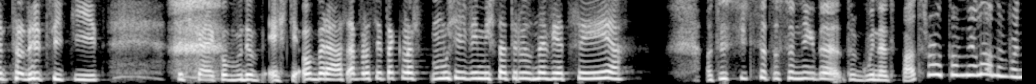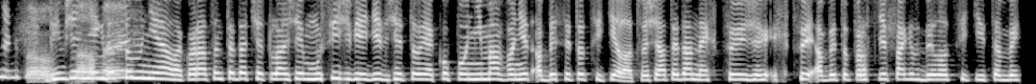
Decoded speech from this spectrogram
to jde cítit. Teďka jako budu ještě obraz a prostě takhle můžeš vymýšlet různé věci a a ty svíčce, to jsem někde, to Gwyneth Paltrow to měla, nebo někdo Vím, že někdo to měl, akorát jsem teda četla, že musíš vědět, že to jako po ní má vonět, aby si to cítila, což já teda nechci, že chci, aby to prostě fakt bylo cítit, aby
